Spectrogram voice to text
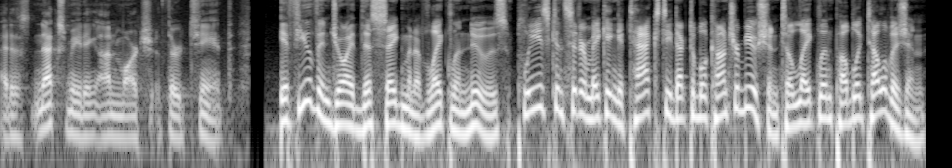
at its next meeting on March 13th. If you've enjoyed this segment of Lakeland News, please consider making a tax-deductible contribution to Lakeland Public Television.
